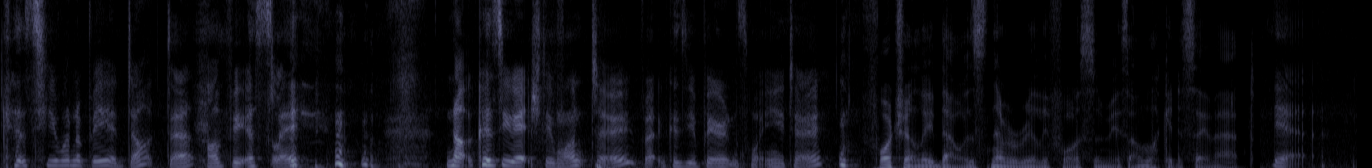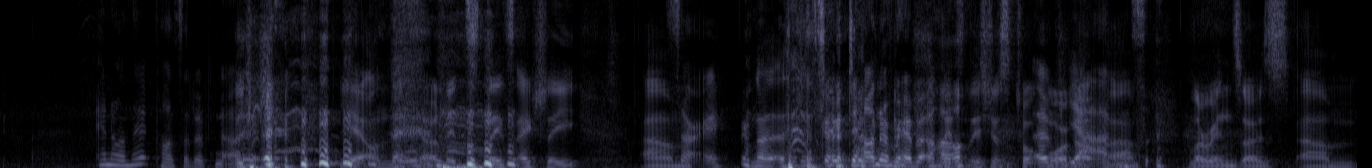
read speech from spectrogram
Because you want to be a doctor, obviously. Not because you actually want to, but because your parents want you to. fortunately that was never really forced on me so i'm lucky to say that Yeah. And on that positive note, yeah. On that note, let's let's actually. Um, sorry, No, let's go down a rabbit hole. let's, let's just talk of more about um. Lorenzo's um,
